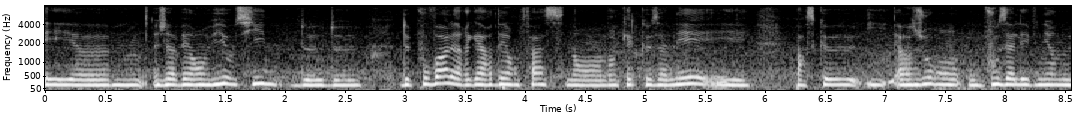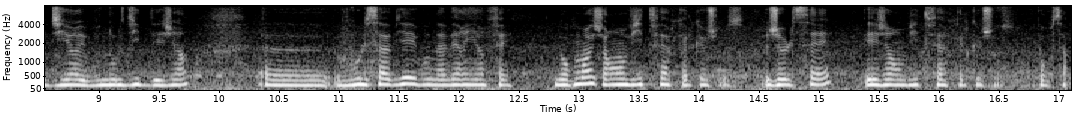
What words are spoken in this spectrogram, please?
Et euh, j'avais envie aussi de, pouvoir les regarder en face dans, quelques années, et parce que un jour, vous allez venir nous dire, et vous nous le dites déjà, euh, vous le saviez et vous n'avez rien fait. Donc moi, j'ai envie de faire quelque chose. Je le sais, et j'ai envie de faire quelque chose pour ça.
